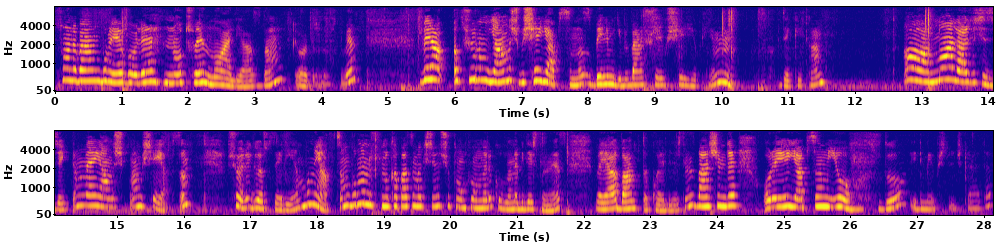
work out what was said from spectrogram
Sonra ben buraya böyle not ve Noel yazdım. Gördüğünüz gibi. Veya atıyorum yanlış bir şey yapsınız. Benim gibi. Ben şuraya bir şey yapayım. Bir dakika. Aa Noel ağacı çizecektim ve yanlışlıkla bir şey yaptım. Şöyle göstereyim. Bunu yaptım. Bunun üstünü kapatmak için şu pomponları kullanabilirsiniz. Veya bant da koyabilirsiniz. Ben şimdi orayı yaptığım iyi oldu. Elime yapıştırıcı geldi.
